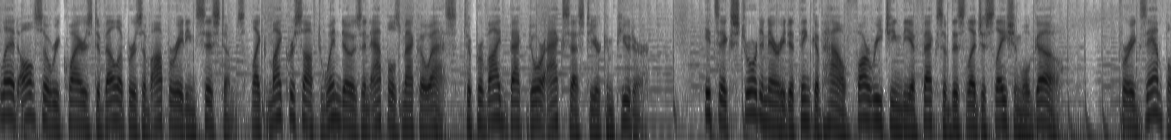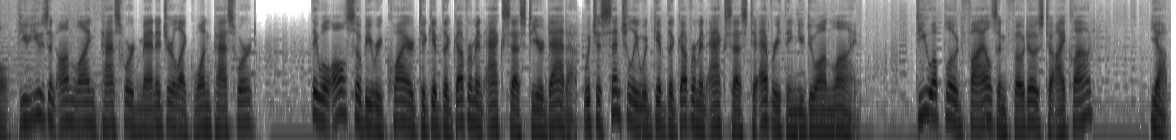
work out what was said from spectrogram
LEAD also requires developers of operating systems, like Microsoft Windows and Apple's macOS, to provide backdoor access to your computer. It's extraordinary to think of how far-reaching the effects of this legislation will go. For example, do you use an online password manager like 1Password? They will also be required to give the government access to your data, which essentially would give the government access to everything you do online. Do you upload files and photos to iCloud? Yup.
